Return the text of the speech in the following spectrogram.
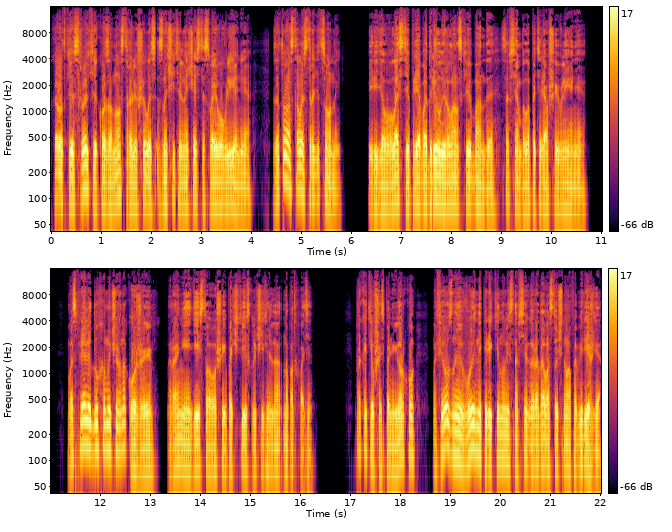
В короткие сроки Коза Ностра лишилась значительной части своего влияния, зато осталась традиционной. Передел власти приободрил ирландские банды, совсем было потерявшие влияние. Воспряли духом и чернокожие, ранее действовавшие почти исключительно на подхвате. Прокатившись по Нью-Йорку, мафиозные войны перекинулись на все города восточного побережья,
